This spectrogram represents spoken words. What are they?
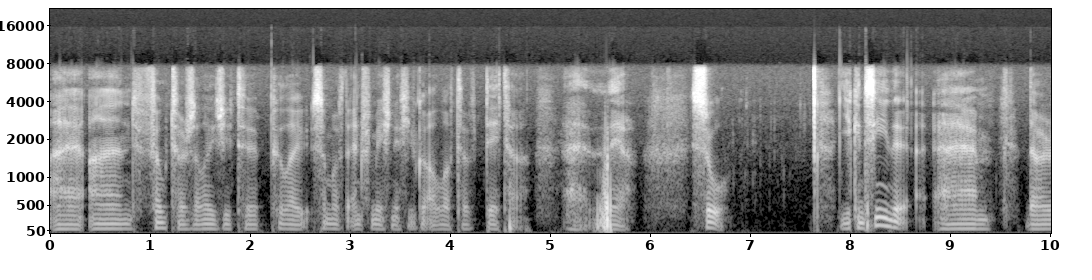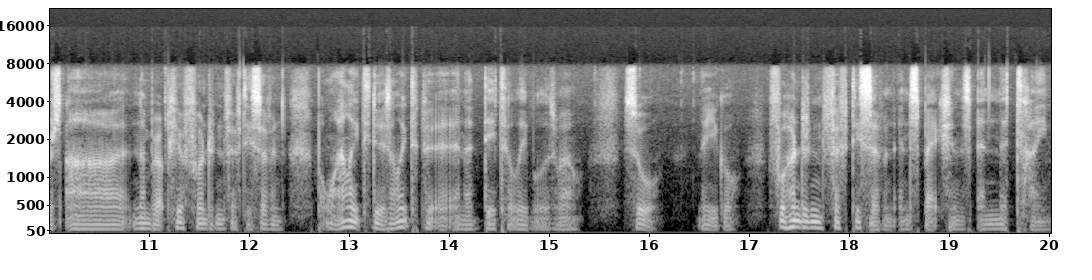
uh, and filters allows you to pull out some of the information if you've got a lot of data there. So you can see that um, there's a number up here 457 but what I like to do is I like to put it in a data label as well. So there you go 457 inspections in the time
